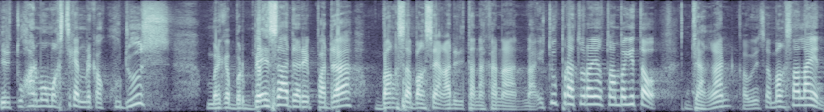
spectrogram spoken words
Jadi Tuhan mau memastikan mereka kudus, mereka berbeza daripada bangsa-bangsa yang ada di tanah Kanaan. Nah, itu peraturan yang Tuhan bagi tahu. Jangan kawin sama bangsa lain.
